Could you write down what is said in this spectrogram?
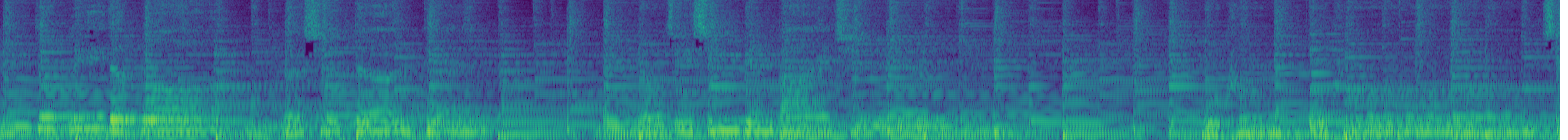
你独立的我，忘了谁的恩典，没有记性变白痴。不哭不哭，请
